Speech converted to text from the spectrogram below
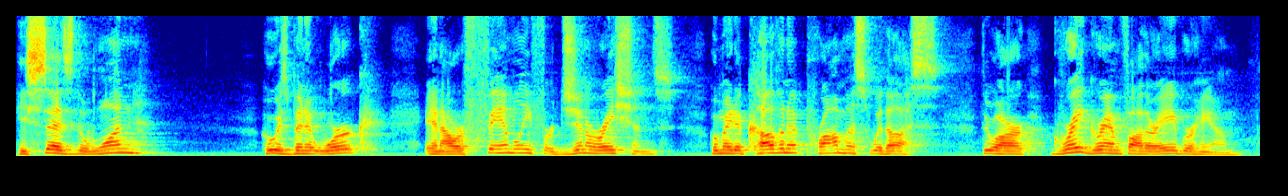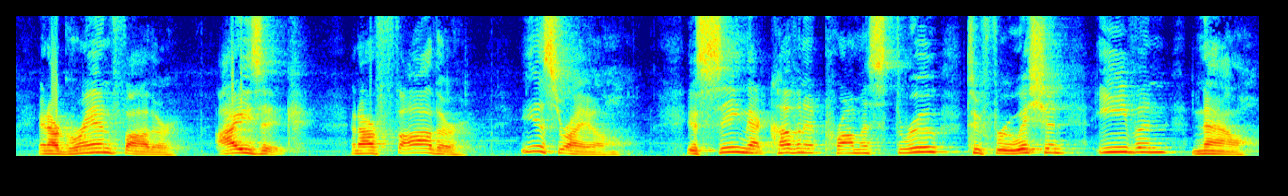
He says, The one who has been at work in our family for generations, who made a covenant promise with us through our great grandfather Abraham and our grandfather Isaac and our father Israel, is seeing that covenant promise through to fruition even now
